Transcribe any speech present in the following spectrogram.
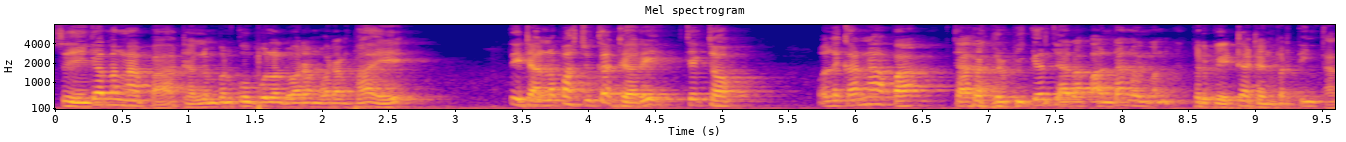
Sehingga mengapa dalam perkumpulan orang-orang baik tidak lepas juga dari cekcok. Oleh karena apa? Cara berpikir, cara pandang memang berbeda dan bertingkat.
